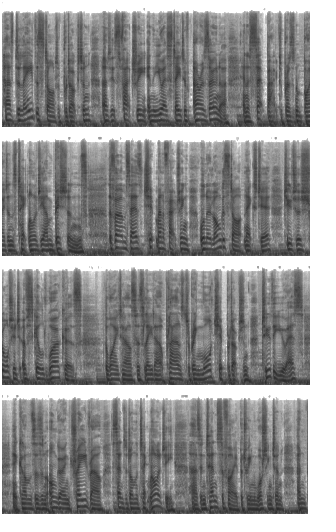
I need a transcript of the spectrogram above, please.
has delayed the start of production at its factory in the U.S. state of Arizona in a setback to President Biden's technology ambitions. The firm says chip manufacturing will no longer start next year due to a shortage of skilled workers. The White House has laid out plans to bring more chip production to the U.S. It comes as an ongoing trade row centered on the technology has intensified between Washington and Beijing.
